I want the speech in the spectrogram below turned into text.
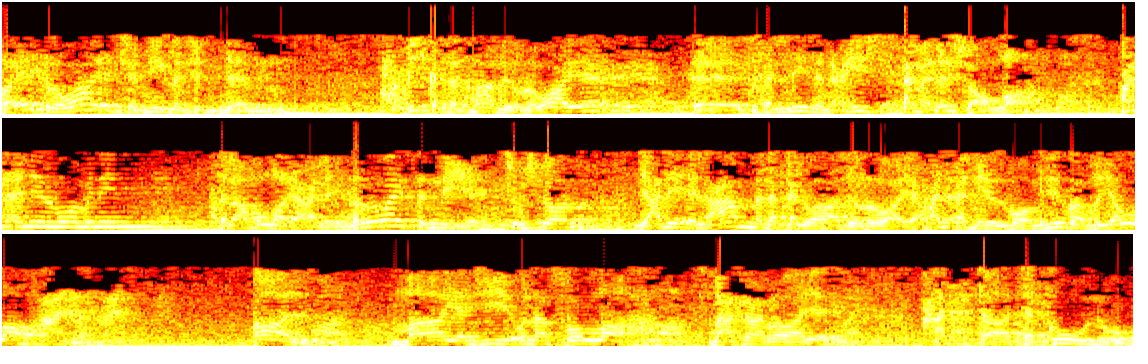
رأيت رواية جميلة جدا. حقيقة هذه الرواية آه، تخلينا نعيش أمل إن شاء الله. عن أمير المؤمنين سلام الله عليه. الرواية السنية شوف شلون؟ يعني العامة نقلوا هذه الرواية عن أمير المؤمنين رضي الله عنه. قال ما يجيء نصر الله. اسمع الرواية. حتى تكونوا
